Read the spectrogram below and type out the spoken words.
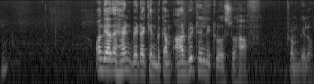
hmm? on the other hand beta can become arbitrarily close to half from below.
